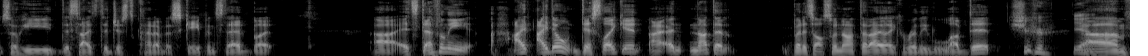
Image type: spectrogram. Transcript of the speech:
so he decides to just kind of escape instead but uh it's definitely i i don't dislike it i I- not that but it's also not that i like really loved it Sure. Yeah. um,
